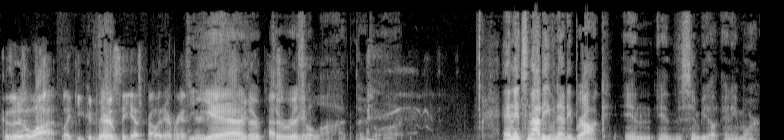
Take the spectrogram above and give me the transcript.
Because there's a lot. Like you could There- say yes, probably to every answer. yeah, there, there is a lot. There's a lot. And it's not even Eddie Brock in, in the symbiote anymore.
